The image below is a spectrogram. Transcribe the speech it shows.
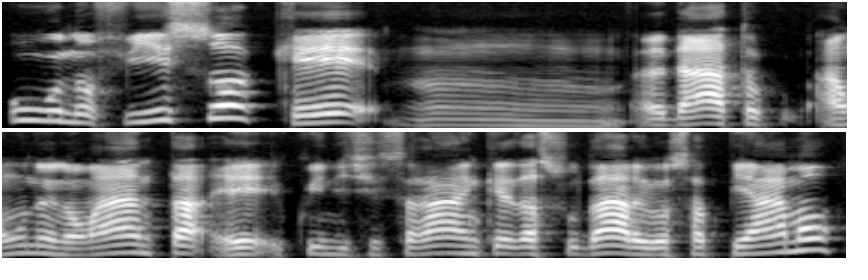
1 fisso che mh, mm, è dato a 1,90 e quindi ci sarà anche da sudare, lo sappiamo.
